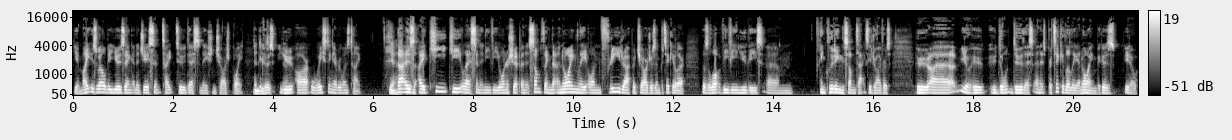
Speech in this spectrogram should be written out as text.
you might as well be using an adjacent Type 2 destination charge point Indeed. because yeah. you are wasting everyone's time. Yeah. That is a key, key lesson in EV ownership, and it's something that annoyingly on free rapid chargers in particular, there's a lot of EV newbies, um, including some taxi drivers, who uh, you know who who don't do this, and it's particularly annoying because you know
